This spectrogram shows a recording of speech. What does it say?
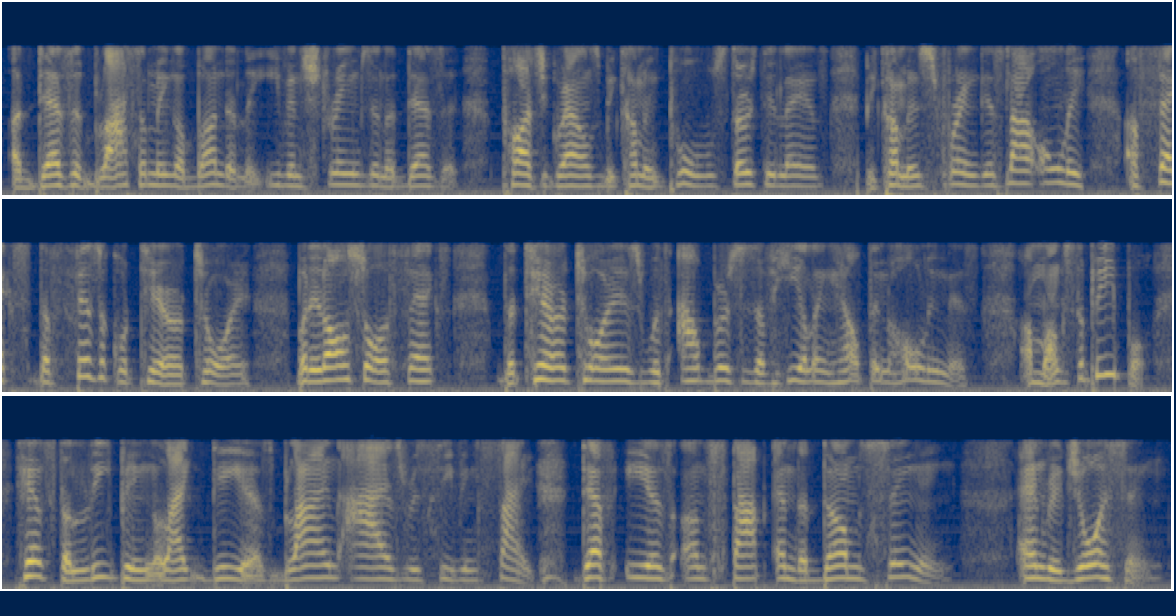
a desert blossoming abundantly, even streams in a desert, parched grounds becoming pools, thirsty lands becoming spring. It not only affects the physical territory, but it also affects the territories with outbursts of healing, health, and holiness amongst the people. Hence the leaping like deers, blind eyes receiving sight, deaf ears unstopped, and the dumb singing and rejoicing.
